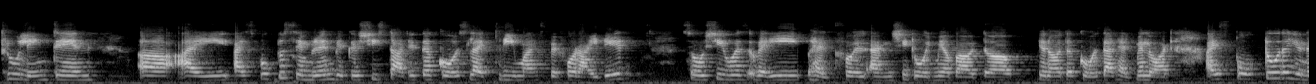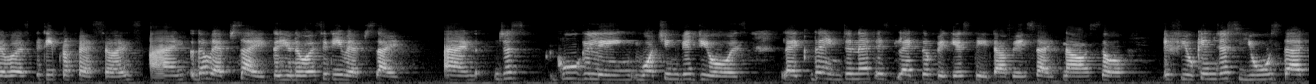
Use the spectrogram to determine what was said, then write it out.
through LinkedIn. Uh, I I spoke to Simran because she started the course like three months before I did. So she was very helpful and she told me about the you know the course that helped me a lot. I spoke to the university professors and the website, the university website, and just googling watching videos like the internet is like the biggest database right now. So if you can just use that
